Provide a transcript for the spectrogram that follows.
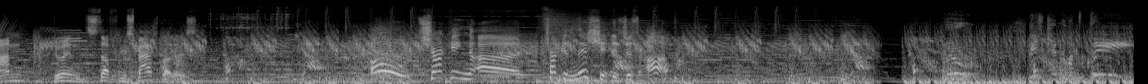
I'm doing stuff from Smash Brothers. Oh, chucking, uh, chucking this shit is just up. No, it cannot be!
